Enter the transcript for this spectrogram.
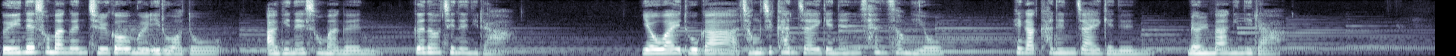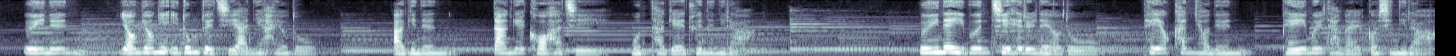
의인의 소망은 즐거움을 이루어도 악인의 소망은 끊어지느니라. 여호와의 도가 정직한 자에게는 산성이요 행악하는 자에게는 멸망이니라. 의인은 영영이 이동되지 아니하여도 악인은 땅에 거하지 못하게 되느니라. 의인의 입은 지혜를 내어도 패역한 혀는 배임을 당할 것이니라.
